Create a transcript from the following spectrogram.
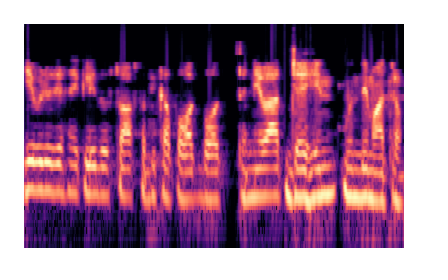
ये वीडियो देखने के लिए दोस्तों, आप सभी का बहुत बहुत धन्यवाद। जय हिंद, वंदे मातरम।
